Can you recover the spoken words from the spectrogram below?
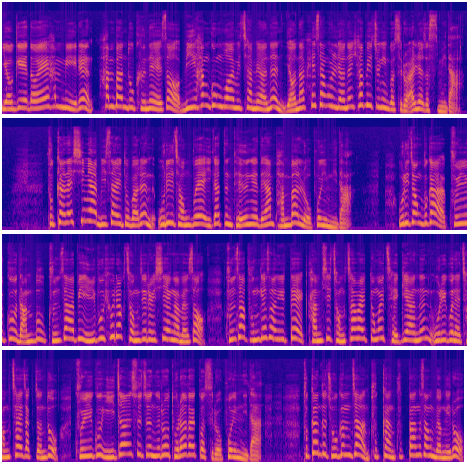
여기에 더해 한미일은 한반도 근해에서 미 항공모함이 참여하는 연합 해상훈련을 협의 중인 것으로 알려졌습니다. 북한의 심야 미사일 도발은 우리 정부의 이 같은 대응에 대한 반발로 보입니다. 우리 정부가 9.19 남북 군사합의 일부 효력 정지를 시행하면서 군사 분계선 일대 감시 정찰 활동을 재개하는 우리 군의 정찰 작전도 9.19 이전 수준으로 돌아갈 것으로 보입니다. 북한도 조금 전 북한 국방성 명의로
